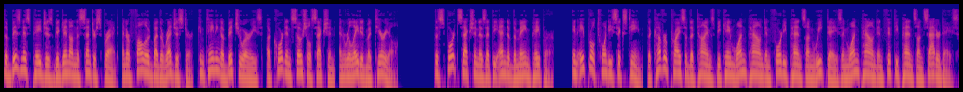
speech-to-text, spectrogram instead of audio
The business pages begin on the center spread, and are followed by the register, containing obituaries, a court and social section, and related material. The sport section is at the end of the main paper. In April 2016, the cover price of The Times became one pound and forty pence on weekdays and one pound and fifty pence on Saturdays.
